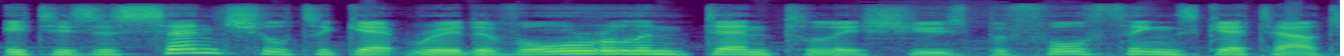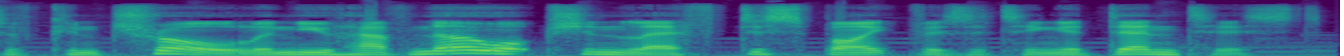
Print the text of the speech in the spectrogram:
It is essential to get rid of oral and dental issues before things get out of control and you have no option left despite visiting a dentist.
